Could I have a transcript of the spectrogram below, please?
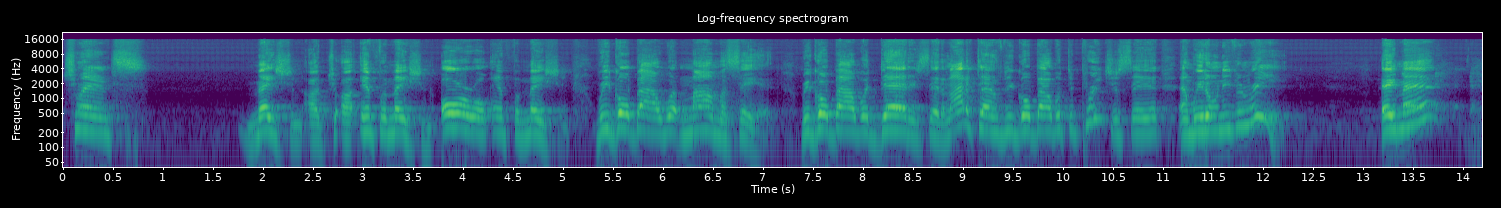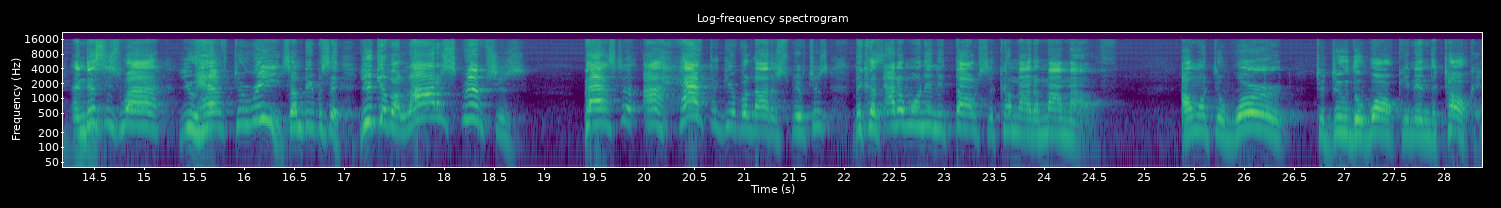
transmission, uh, uh, information, oral information. We go by what mama said. We go by what daddy said. A lot of times we go by what the preacher said, and we don't even read. Amen? And this is why you have to read. Some people say, you give a lot of scriptures. Pastor, I have to give a lot of scriptures because I don't want any thoughts to come out of my mouth. I want the word to do the walking and the talking.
